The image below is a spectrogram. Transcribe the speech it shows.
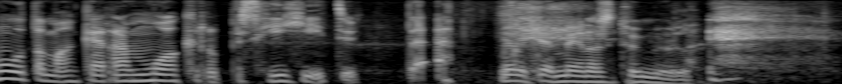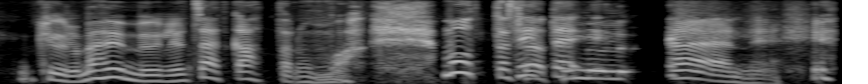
muutaman kerran muakin rupesi hihityttää. Melkein meinasit hymyillä. Kyllä mä hymyilin, sä et kattonut mua. Mutta sä sitten... et ääneen.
